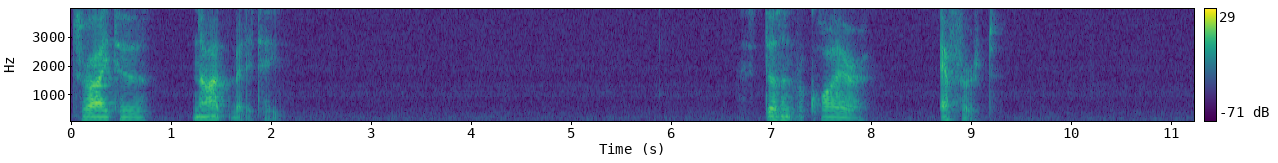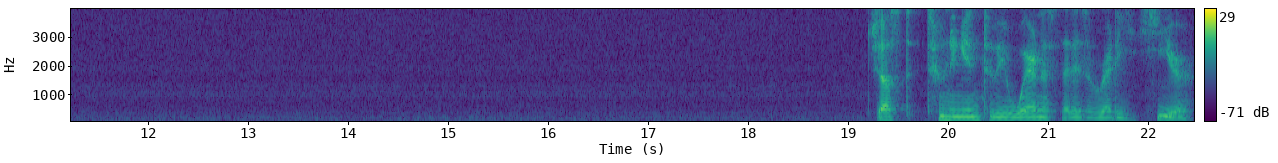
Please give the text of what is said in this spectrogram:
try to not meditate. It doesn't require effort. Just tuning into the awareness that is already here,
